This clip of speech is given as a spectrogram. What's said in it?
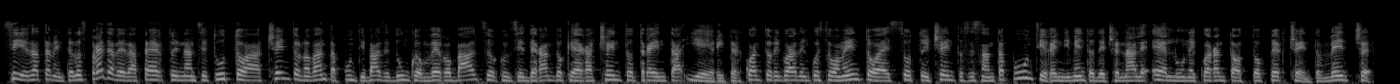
Sì, esattamente. Lo spread aveva aperto innanzitutto a 190 punti base, dunque un vero balzo considerando che era 130 ieri. Per quanto riguarda in questo momento è sotto i 160 punti, il rendimento decennale è all'1,48%. Invece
